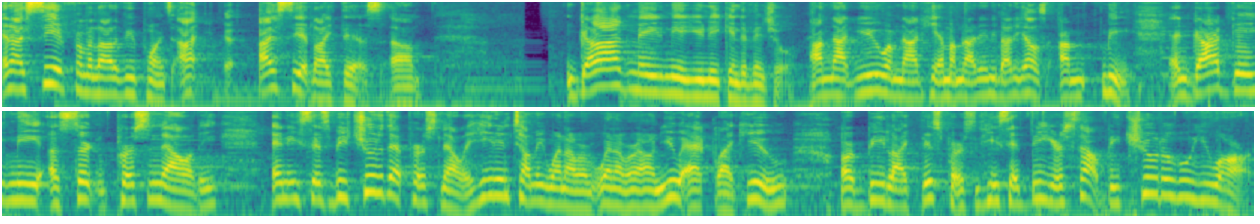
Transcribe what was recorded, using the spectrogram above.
and I see it from a lot of viewpoints. I, I see it like this. Um, God made me a unique individual. I'm not you, I'm not him, I'm not anybody else, I'm me. And God gave me a certain personality, and He says, be true to that personality. He didn't tell me when I'm, when I'm around you, act like you, or be like this person. He said, be yourself, be true to who you are.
